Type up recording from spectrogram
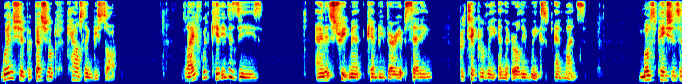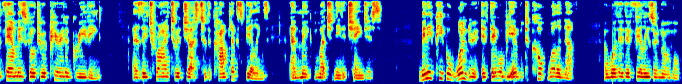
When should professional counseling be sought? Life with kidney disease and its treatment can be very upsetting, particularly in the early weeks and months. Most patients and families go through a period of grieving as they try to adjust to the complex feelings and make much needed changes. Many people wonder if they will be able to cope well enough and whether their feelings are normal.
